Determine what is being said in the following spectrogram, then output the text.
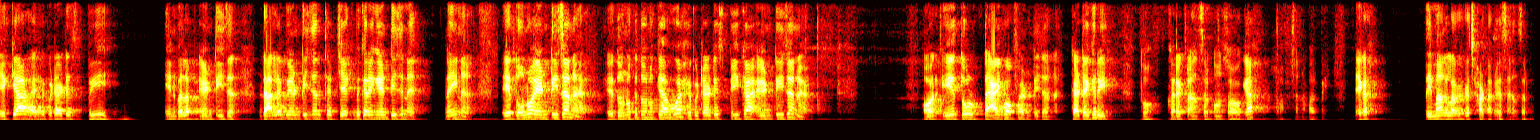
ये क्या है? हेपेटाइटिस बी इन्वेलप एंटीजन डाले भी एंटीजन थे चेक भी करेंगे एंटीजन है, नहीं ना? ये दोनों एंटीजन है। ये दोनों के दोनों क्या हुआ? हेपेटाइटिस बी का एंटीजन है। और ये तो टाइप ऑफ़ एंटीजन है कैटेगरी तो करेक्ट आंसर कौन सा हो गया? ऑप्शन नंबर दिमाग लगा के छाटा कैसे आंसर?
